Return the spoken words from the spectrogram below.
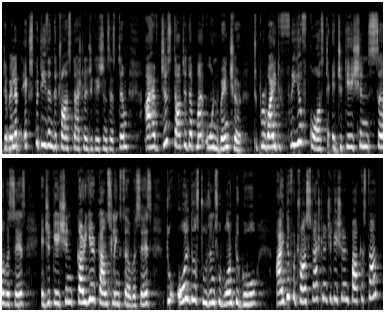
developed expertise in the transnational education system, I have just started up my own venture to provide free of cost education services, education career counseling services to all those students who want to go either for transnational education in Pakistan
